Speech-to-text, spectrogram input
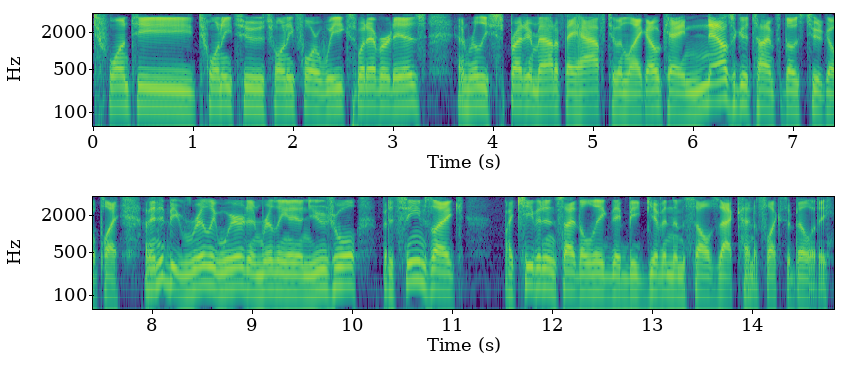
20, 22, 24 weeks, whatever it is, and really spreading them out if they have to. And like, okay, now's a good time for those two to go play. I mean, it'd be really weird and really unusual, but it seems like by keeping it inside the league, they'd be giving themselves that kind of flexibility.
